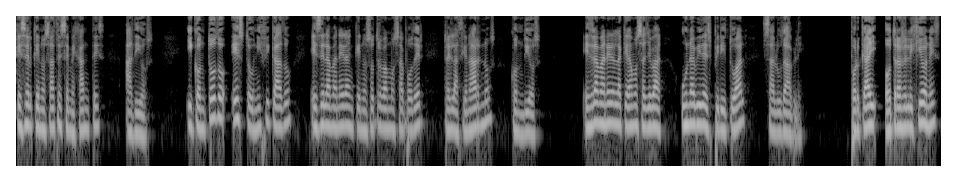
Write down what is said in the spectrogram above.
que es el que nos hace semejantes a Dios. Y con todo esto unificado es de la manera en que nosotros vamos a poder relacionarnos con Dios, es la manera en la que vamos a llevar una vida espiritual saludable. Porque hay otras religiones,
